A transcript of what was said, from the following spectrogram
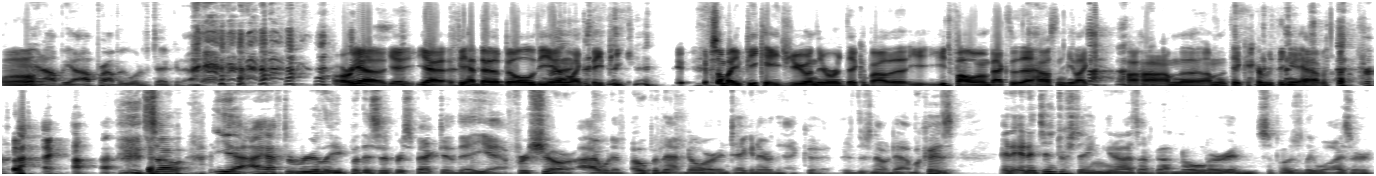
Mhm. man, I'll be, I probably would have taken it. or yeah yeah yeah if you had that ability and like they peek if somebody PK'd you and they were a dick about it you- you'd follow them back to that house and be like haha i'm gonna i'm gonna take everything you have so yeah, I have to really put this in perspective. That yeah, for sure, I would have opened that door and taken everything I could. There's, there's no doubt because, and and it's interesting, you know, as I've gotten older and supposedly wiser,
